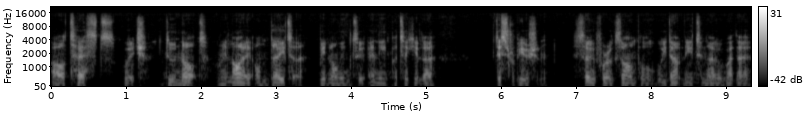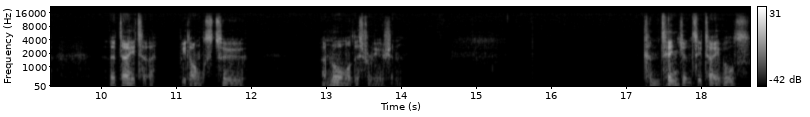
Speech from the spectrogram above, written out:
are tests which do not rely on data belonging to any particular distribution. So for example, we don't need to know whether the data belongs to a normal distribution. Contingency tables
